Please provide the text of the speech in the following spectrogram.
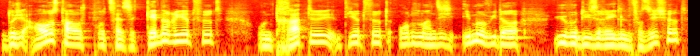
durch Austauschprozesse generiert wird und tradiert wird und man sich immer wieder über diese Regeln versichert.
